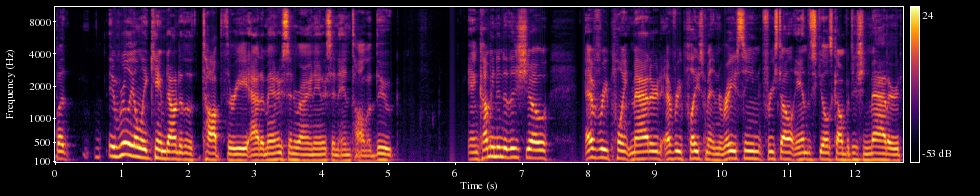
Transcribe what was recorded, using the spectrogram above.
But it really only came down to the top three Adam Anderson, Ryan Anderson, and Todd LeDuc. And coming into this show, every point mattered, every placement in racing, freestyle, and the skills competition mattered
